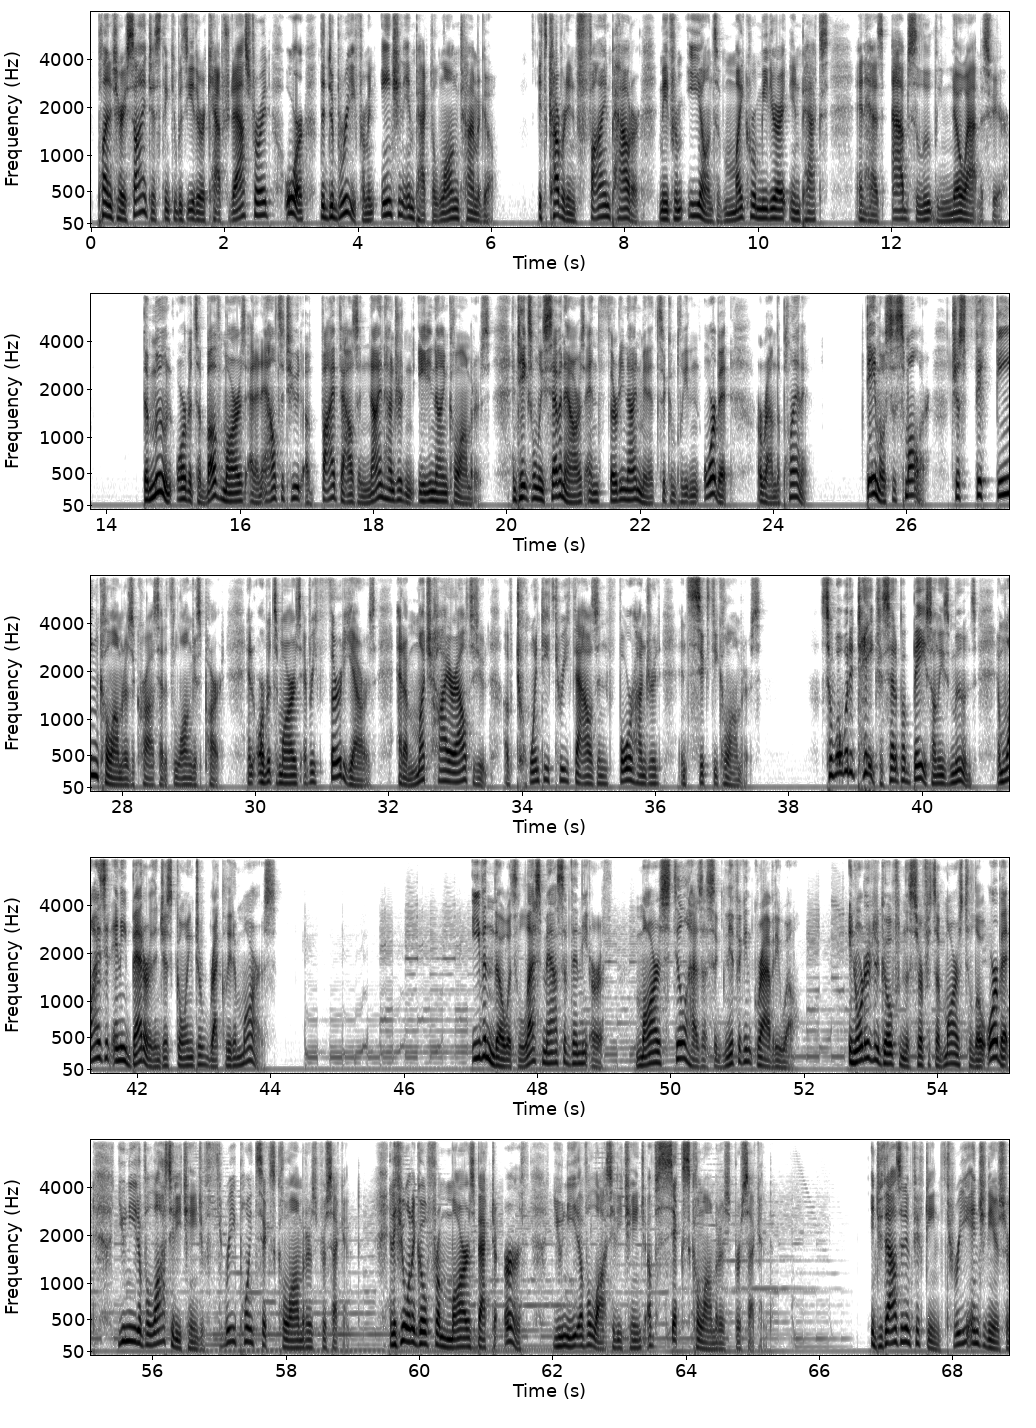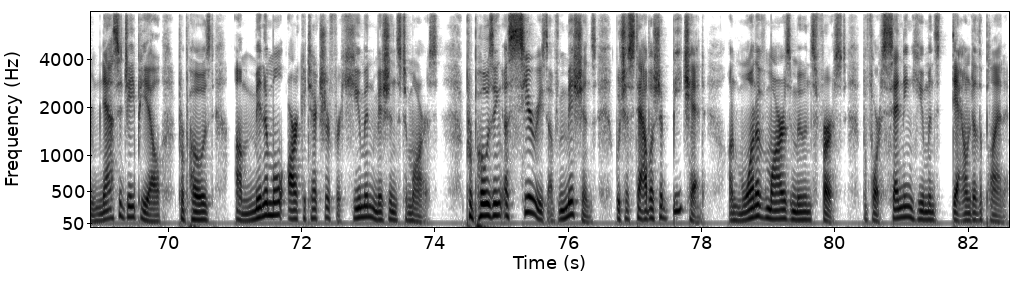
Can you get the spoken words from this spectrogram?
Planetary scientists think it was either a captured asteroid or the debris from an ancient impact a long time ago. It's covered in fine powder made from eons of micrometeorite impacts and has absolutely no atmosphere. The moon orbits above Mars at an altitude of 5,989 kilometers and takes only 7 hours and 39 minutes to complete an orbit around the planet. Deimos is smaller, just 15 kilometers across at its longest part, and orbits Mars every 30 hours at a much higher altitude of 23,460 kilometers. So, what would it take to set up a base on these moons, and why is it any better than just going directly to Mars? Even though it's less massive than the Earth, Mars still has a significant gravity well. In order to go from the surface of Mars to low orbit, you need a velocity change of 3.6 kilometers per second. And if you want to go from Mars back to Earth, you need a velocity change of 6 kilometers per second. In 2015, three engineers from NASA JPL proposed a minimal architecture for human missions to Mars, proposing a series of missions which establish a beachhead on one of Mars' moons first before sending humans down to the planet.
